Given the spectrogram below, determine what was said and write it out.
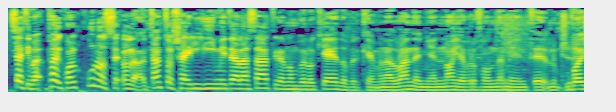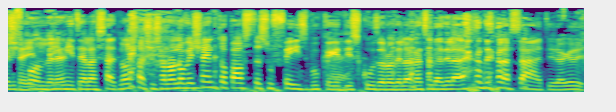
Senti, ma poi qualcuno, se- allora, tanto c'è il limite alla satira, non ve lo chiedo perché è una domanda che mi annoia profondamente. C'è- Vuoi c'è il rispondere? limite alla satira. Non so, ci sono 900 post su Facebook che discutono della natura della, della satira. così.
